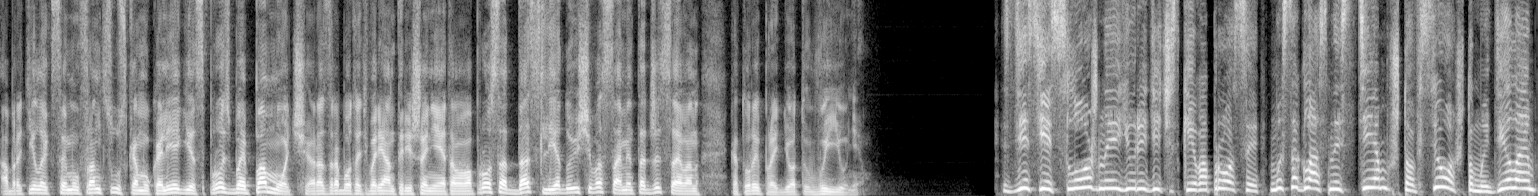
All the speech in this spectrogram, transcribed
обратилась к своему французскому коллеге с просьбой помочь разработать варианты решения этого вопроса до следующего саммита G7, который пройдет в июне. Здесь есть сложные юридические вопросы. Мы согласны с тем, что все, что мы делаем,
